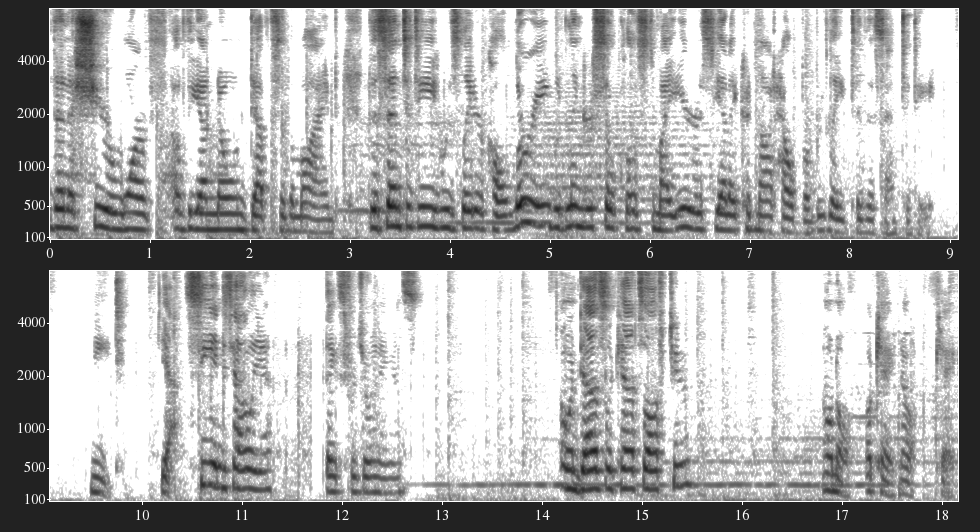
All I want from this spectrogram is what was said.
than a sheer warmth of the unknown depths of the mind. This entity, who was later called Lurie, would linger so close to my ears, yet I could not help but relate to this entity. Neat. Yeah. See you, Natalia. Thanks for joining us. Oh, and Dazzle Cat's off too? Oh, no. Okay, no. Okay.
